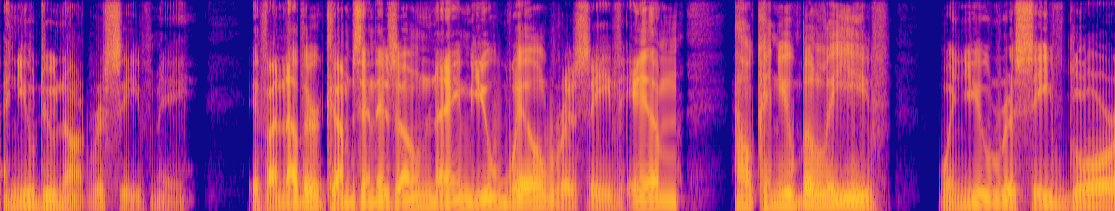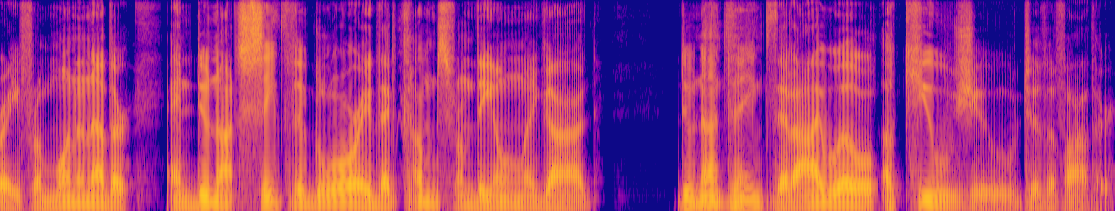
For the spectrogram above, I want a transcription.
and you do not receive me. If another comes in his own name, you will receive him. How can you believe when you receive glory from one another and do not seek the glory that comes from the only God? Do not think that I will accuse you to the Father.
